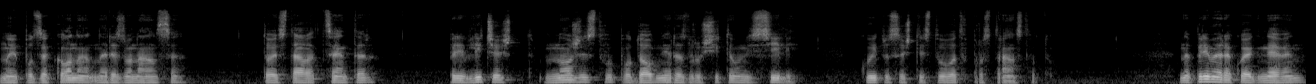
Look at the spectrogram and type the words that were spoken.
но и по закона на резонанса, той става център, привличащ множество подобни разрушителни сили, които съществуват в пространството. Например, ако е гневен,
